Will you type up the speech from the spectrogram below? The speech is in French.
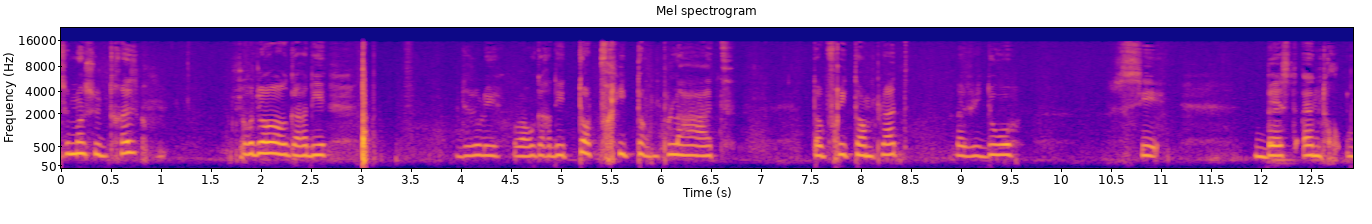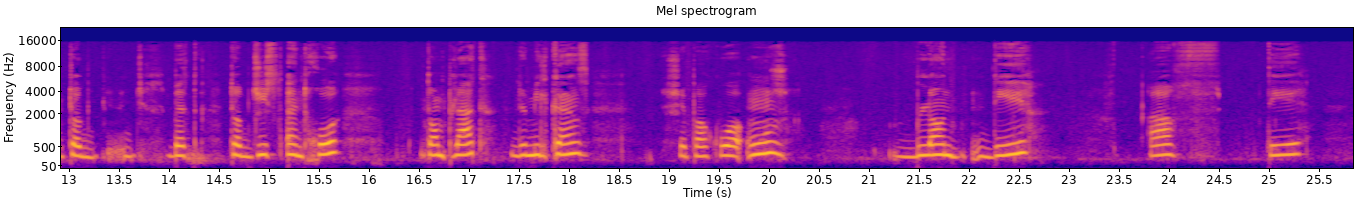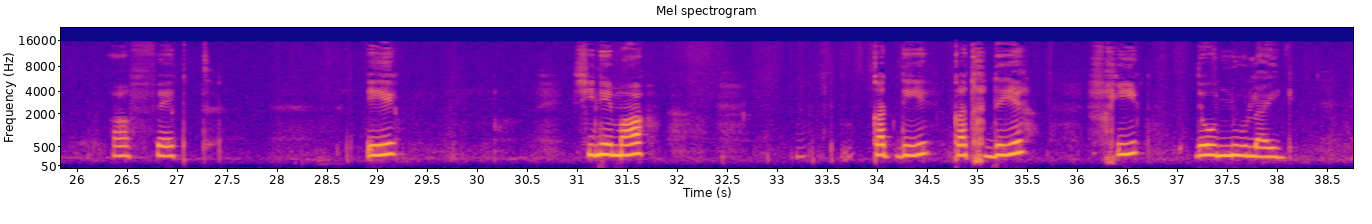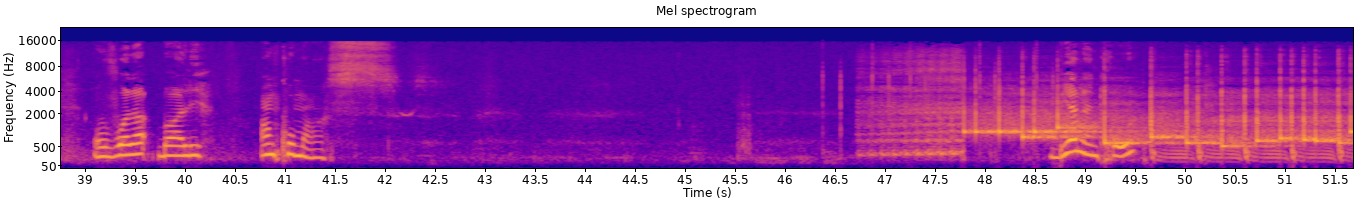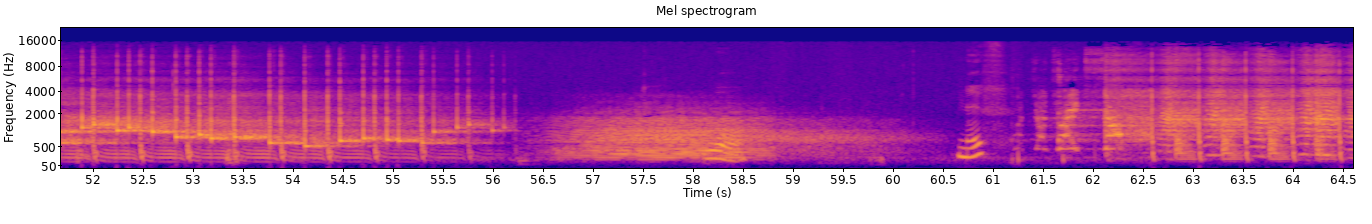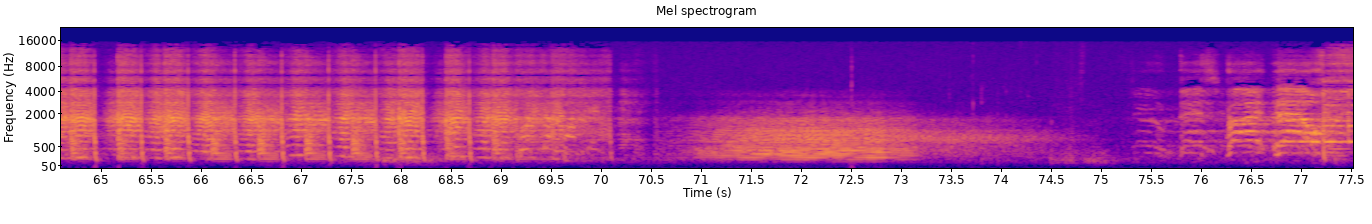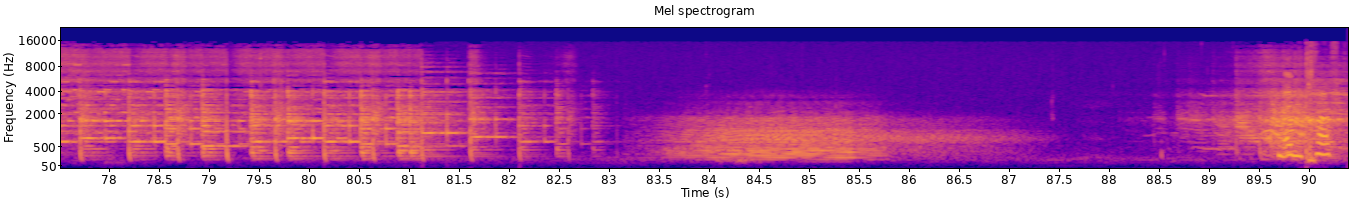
semaine sur 13. Aujourd'hui, on va regarder. Désolé, on va regarder Top Frites en plate. Top Frites en plate. La vidéo, c'est Best Intro. Top, best, top 10 Intro. En plate 2015. Je sais pas quoi, 11. Blondé. Afté. Affect. Et cinéma 4D, 4D, free, new like. Bon, voilà, bon allez, on commence. Bien l'intro. sniff. Minecraft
